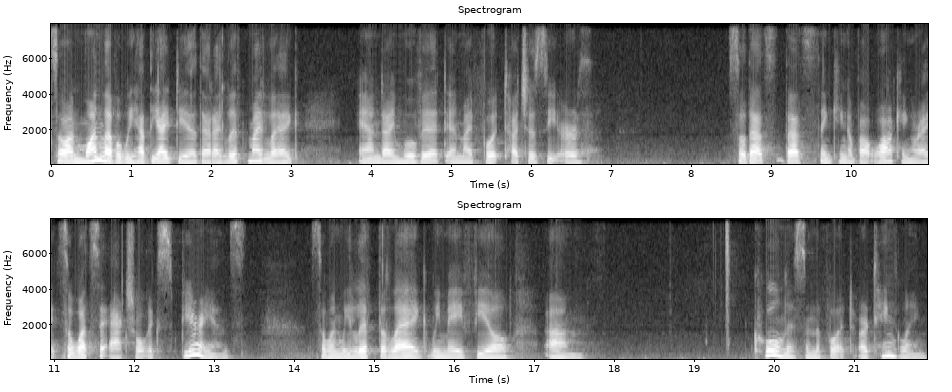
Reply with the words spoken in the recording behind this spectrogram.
So, on one level, we have the idea that I lift my leg and I move it, and my foot touches the earth. So, that's, that's thinking about walking, right? So, what's the actual experience? So, when we lift the leg, we may feel um, coolness in the foot or tingling.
